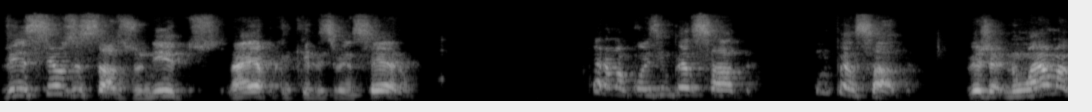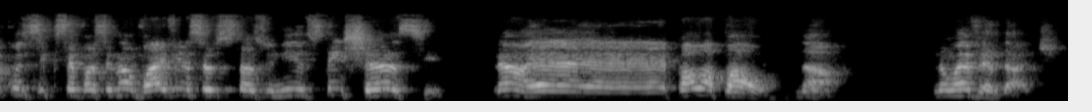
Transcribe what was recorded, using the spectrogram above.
Vencer os Estados Unidos, na época que eles venceram, era uma coisa impensada. Impensada. Veja, não é uma coisa assim que você fala assim, não, vai vencer os Estados Unidos, tem chance. Não, é, é pau a pau. Não, não é verdade.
